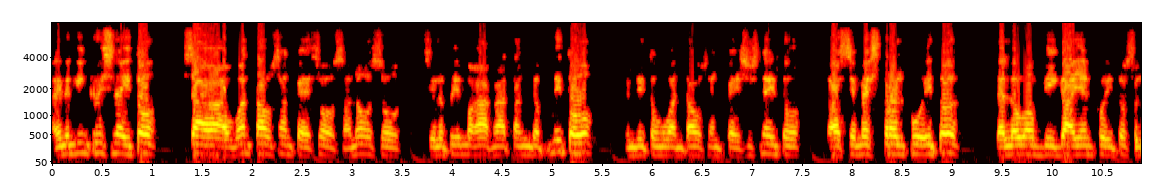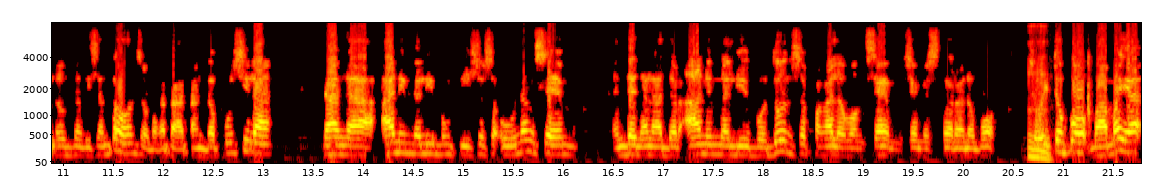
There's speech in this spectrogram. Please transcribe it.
ay nag-increase na ito sa 1,000 pesos. Ano? So sila po yung makakatanggap nito, nitong 1,000 pesos na ito. Tapos semestral po ito, dalawang bigayan po ito sa loob ng isang taon. So makatatanggap po sila ng uh, 6,000 piso sa unang SEM and then another 6,000 doon sa pangalawang SEM, semester ano po. So Mhm. ito po, mamaya,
